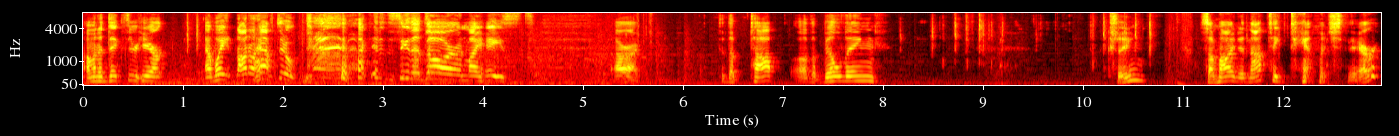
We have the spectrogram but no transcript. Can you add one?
I'm gonna dig through here. And wait, I don't have to! I didn't see the door in my haste! Alright. To the top of the building. Actually, somehow I did not take damage there.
